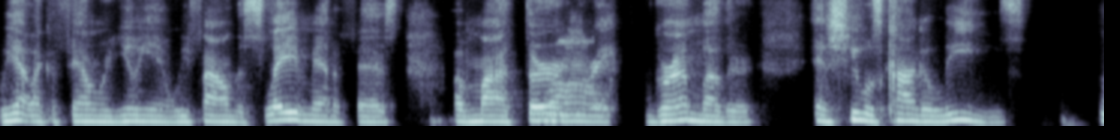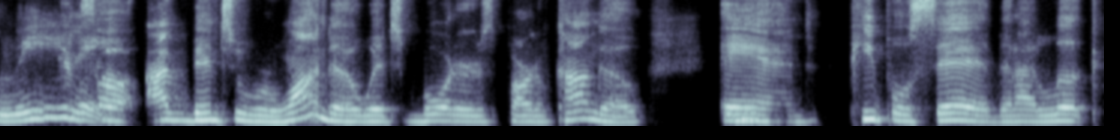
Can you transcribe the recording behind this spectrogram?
we had like a family reunion. We found the slave manifest of my third Wow. great grandmother, and she was Congolese. And Really? So I've been to Rwanda, which borders part of Congo, Mhm. and people said that I look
